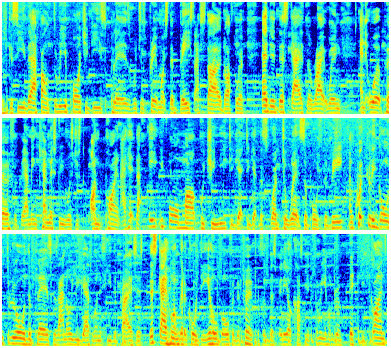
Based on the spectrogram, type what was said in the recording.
as you can see there, I found three Portuguese players, which was pretty much the base I started off with. Added this guy as the right wing and it worked perfectly. I mean, chemistry was just on point. I hit that 84 mark, which you need to get to get the squad to where it's supposed to be. I'm quickly going through all the players because I know you guys want to see the prices. This guy who I'm going to call Diogo for the purpose of this video cost me 350 coins.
